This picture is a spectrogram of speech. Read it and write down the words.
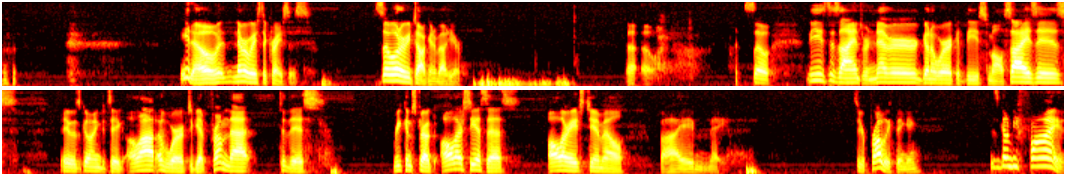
you know, never waste a crisis. So what are we talking about here? Uh-oh. So these designs were never going to work at these small sizes. It was going to take a lot of work to get from that to this, reconstruct all our CSS, all our HTML by May. So you're probably thinking, this is going to be fine.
